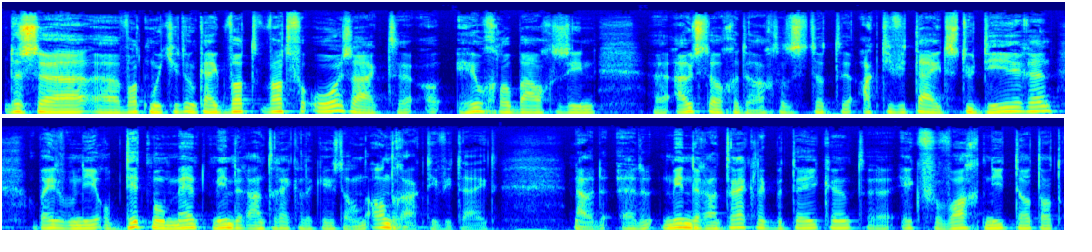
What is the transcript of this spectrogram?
Dus uh, uh, wat moet je doen? Kijk, wat, wat veroorzaakt uh, heel globaal gezien uitstelgedrag? Dat is dat de activiteit studeren op een of andere manier op dit moment minder aantrekkelijk is dan een andere activiteit. Nou, de, de minder aantrekkelijk betekent, ik verwacht niet dat dat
